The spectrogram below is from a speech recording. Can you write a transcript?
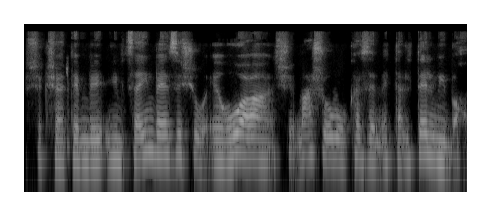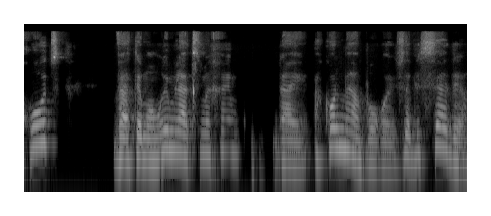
שכשאתם נמצאים באיזשהו אירוע שמשהו כזה מטלטל מבחוץ, ואתם אומרים לעצמכם, די, הכל מהבורא, זה בסדר.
